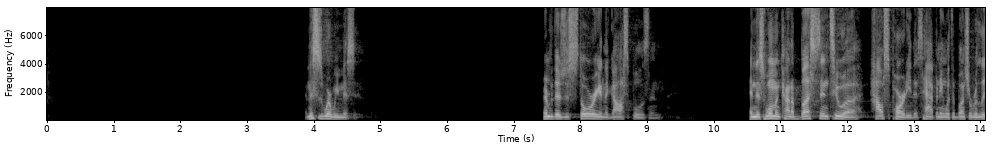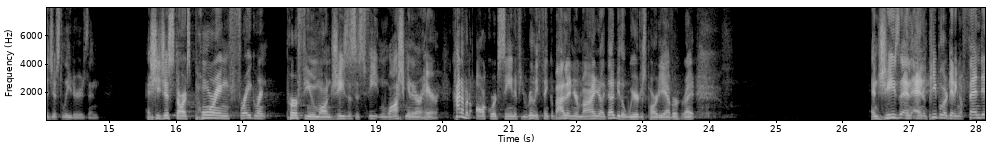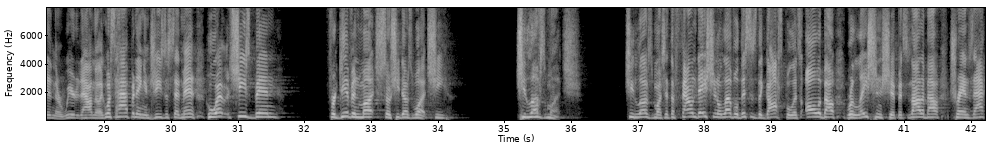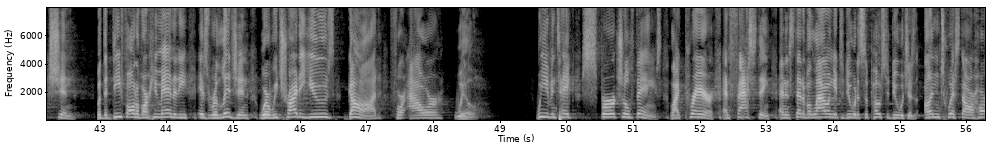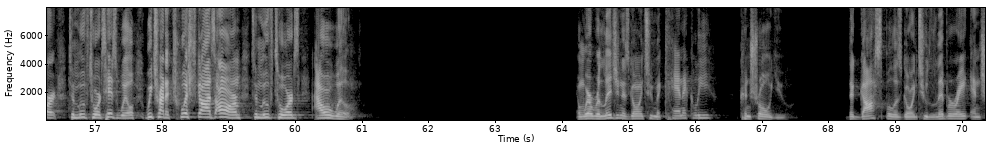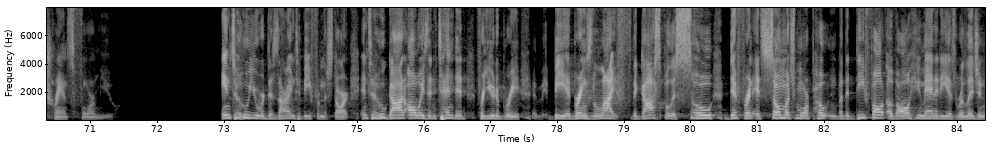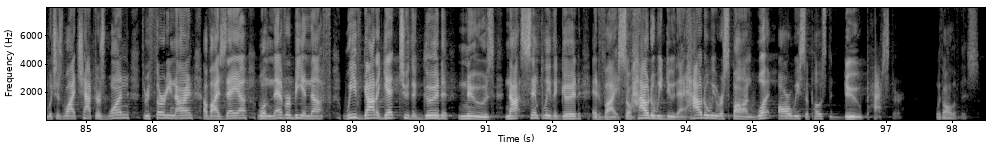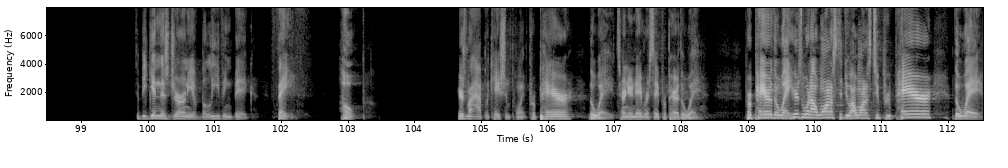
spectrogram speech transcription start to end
And this is where we miss it. Remember, there's a story in the Gospels, and, and this woman kind of busts into a house party that's happening with a bunch of religious leaders, and, and she just starts pouring fragrant perfume on Jesus' feet and washing it in her hair. Kind of an awkward scene if you really think about it in your mind. You're like, that'd be the weirdest party ever, right? And Jesus and, and people are getting offended and they're weirded out and they're like, what's happening? And Jesus said, Man, whoever she's been forgiven much, so she does what? She she loves much. She loves much. At the foundational level, this is the gospel. It's all about relationship, it's not about transaction. But the default of our humanity is religion, where we try to use God for our will. We even take spiritual things like prayer and fasting, and instead of allowing it to do what it's supposed to do, which is untwist our heart to move towards His will, we try to twist God's arm to move towards our will. And where religion is going to mechanically control you. The gospel is going to liberate and transform you into who you were designed to be from the start, into who God always intended for you to be. It brings life. The gospel is so different, it's so much more potent, but the default of all humanity is religion, which is why chapters 1 through 39 of Isaiah will never be enough. We've got to get to the good news, not simply the good advice. So, how do we do that? How do we respond? What are we supposed to do, Pastor, with all of this? To begin this journey of believing big, faith hope. Here's my application point prepare the way. Turn your neighbor and say, Prepare the way. Prepare the way. Here's what I want us to do I want us to prepare the way.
